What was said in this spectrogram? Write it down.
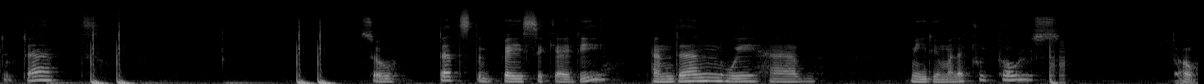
do that. So that's the basic ID. And then we have medium electric poles. Oh,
